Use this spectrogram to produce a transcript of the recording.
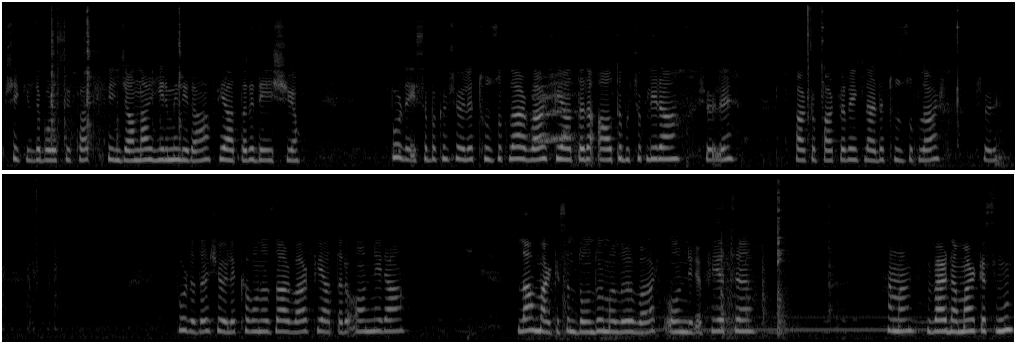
Bu şekilde borosilikat fincanlar 20 lira. Fiyatları değişiyor. Burada ise bakın şöyle tuzluklar var. Fiyatları 6,5 lira. Şöyle farklı farklı renklerde tuzluklar. Şöyle Burada da şöyle kavanozlar var. Fiyatları 10 lira. Lav markasının dondurmalığı var. 10 lira fiyatı. Hemen Verda markasının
